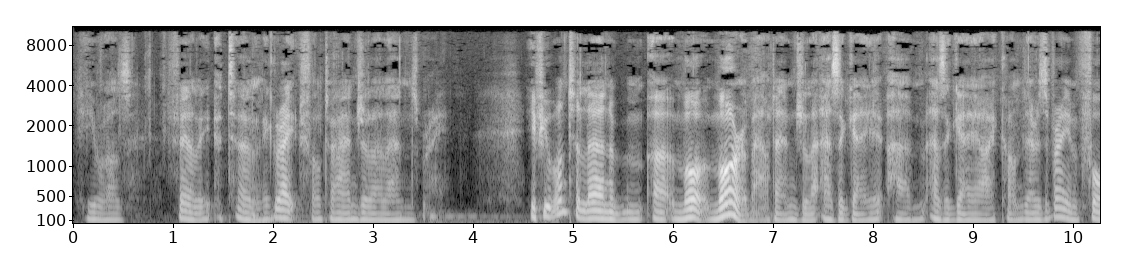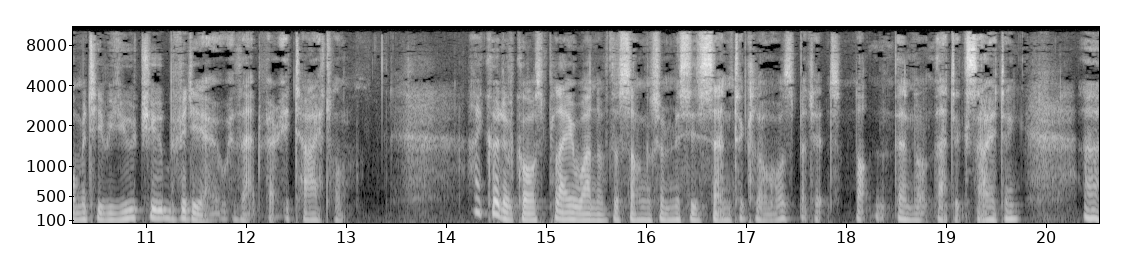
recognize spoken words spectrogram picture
he was fairly eternally grateful to Angela Lansbury. If you want to learn uh, more more about Angela as a gay um, as a gay icon, there is a very informative YouTube video with that very title. I could, of course, play one of the songs from Mrs. Santa Claus, but it's not they're not that exciting. Uh,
